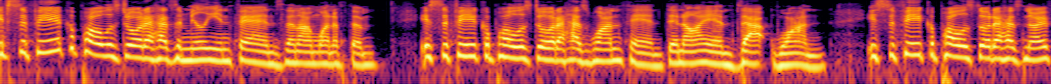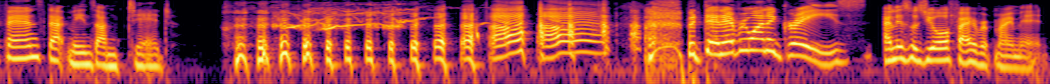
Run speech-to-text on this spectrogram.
If Sofia Coppola's daughter has a million fans, then I'm one of them. If Sofia Coppola's daughter has one fan, then I am that one. If Sofia Coppola's daughter has no fans, that means I'm dead. but then everyone agrees, and this was your favourite moment.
